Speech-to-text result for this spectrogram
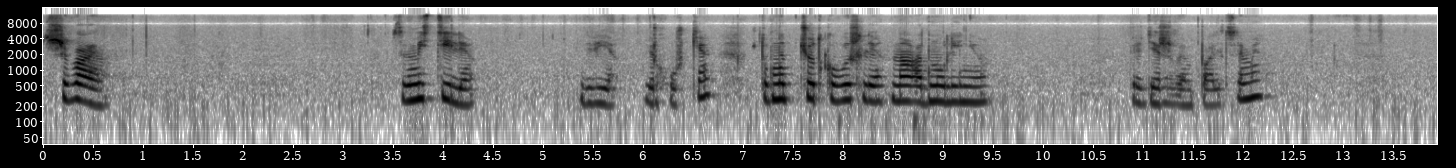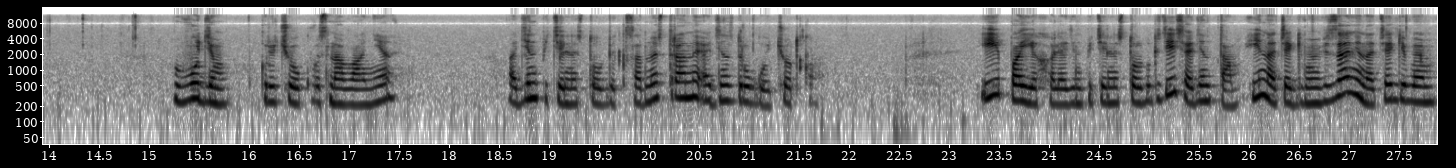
Сшиваем. Совместили две верхушки, чтобы мы четко вышли на одну линию. Придерживаем пальцами. Вводим крючок в основание. Один петельный столбик с одной стороны, один с другой, четко. И поехали. Один петельный столбик здесь, один там. И натягиваем вязание, натягиваем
